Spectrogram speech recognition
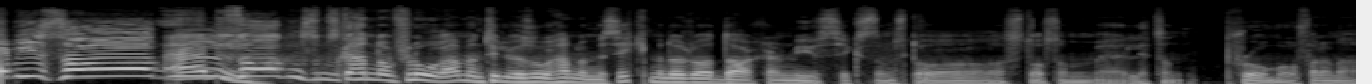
episoden! Episoden som skal handle om flora, men tydeligvis også handle om musikk. Men det er da Dark and Music som står, står som litt sånn promo for denne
